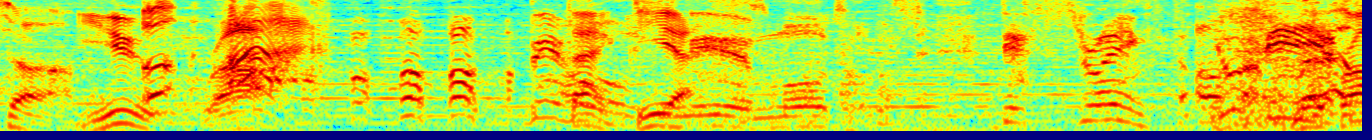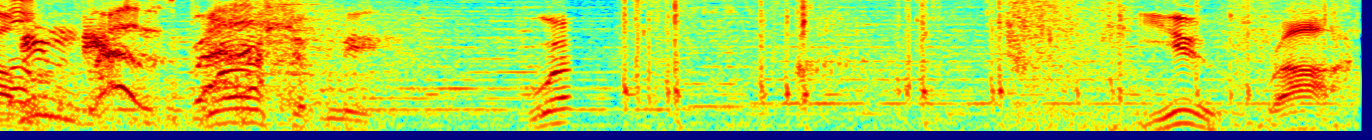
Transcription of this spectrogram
Awesome. Awesome. You uh, rock. Behold, Thanks. Yes. mere mortals, the strength of You're the No ascended. Bros, bruh. Worship me. What? You rock.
